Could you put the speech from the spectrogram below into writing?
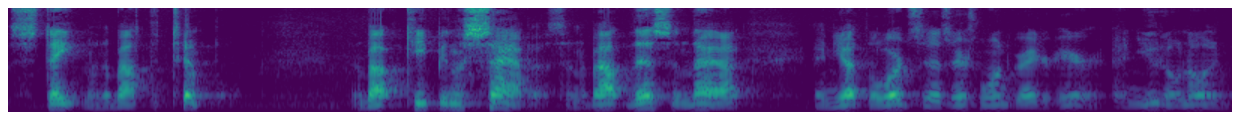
statement about the temple, about keeping the Sabbath, and about this and that, and yet the Lord says there's one greater here, and you don't know him.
